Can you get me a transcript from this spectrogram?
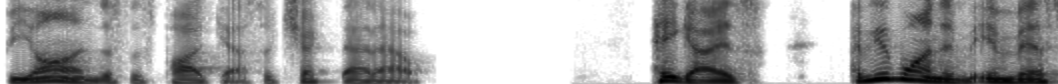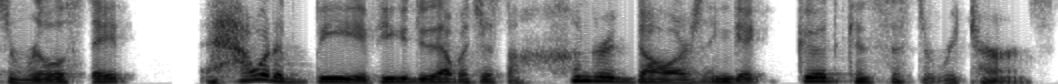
beyond just this podcast. So check that out. Hey guys, have you wanted to invest in real estate? How would it be if you could do that with just $100 and get good, consistent returns?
